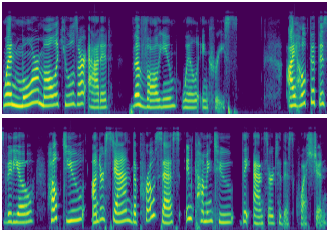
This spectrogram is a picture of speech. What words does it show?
when more molecules are added, the volume will increase. I hope that this video helped you understand the process in coming to the answer to this question.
